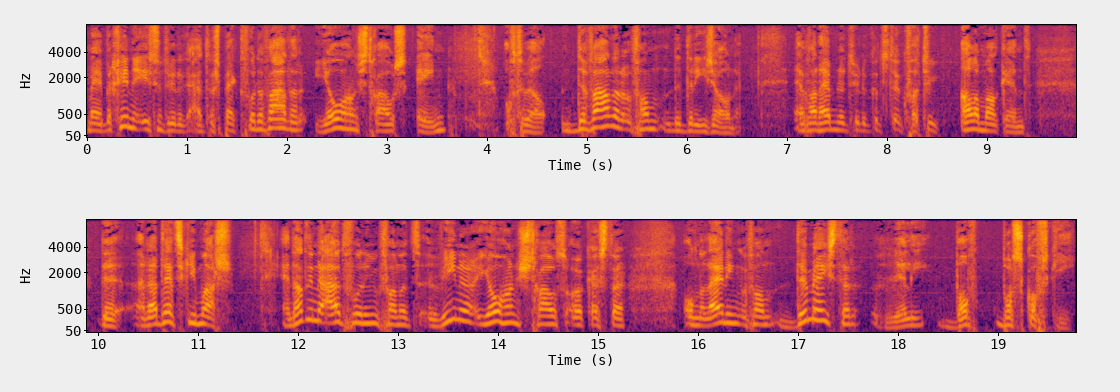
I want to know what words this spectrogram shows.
mee beginnen is natuurlijk uit respect voor de vader Johan Strauss 1. Oftewel de vader van de drie zonen. En van hem natuurlijk het stuk wat u allemaal kent. De Radetzky Mars. En dat in de uitvoering van het Wiener Johann Strauss Orkester. Onder leiding van de meester Willy Boskowski.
